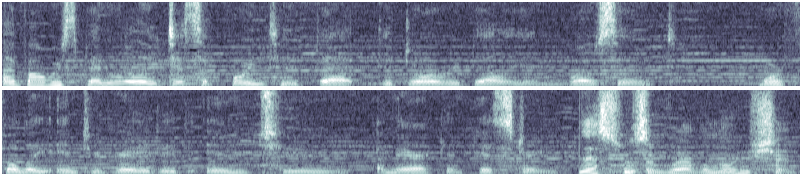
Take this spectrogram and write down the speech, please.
I've always been really disappointed that the Dorr Rebellion wasn't more fully integrated into American history. This was a revolution.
